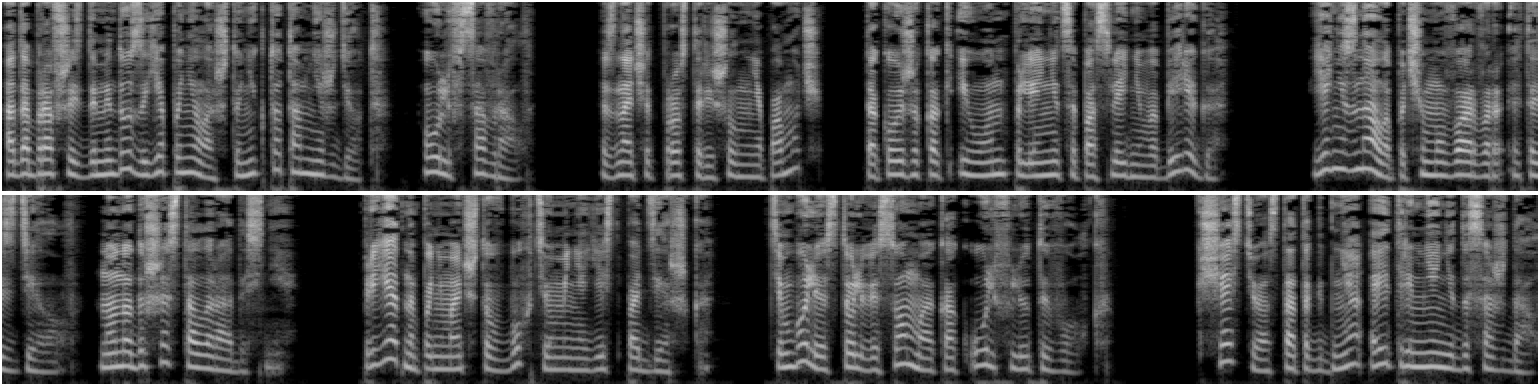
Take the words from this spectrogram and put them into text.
А добравшись до Медузы, я поняла, что никто там не ждет. Ульф соврал. Значит, просто решил мне помочь? Такой же, как и он, пленница последнего берега? Я не знала, почему варвар это сделал, но на душе стало радостнее. Приятно понимать, что в бухте у меня есть поддержка. Тем более столь весомая, как Ульф Лютый Волк. К счастью, остаток дня Эйтри мне не досаждал.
